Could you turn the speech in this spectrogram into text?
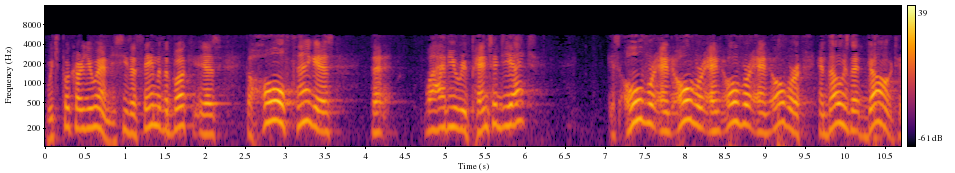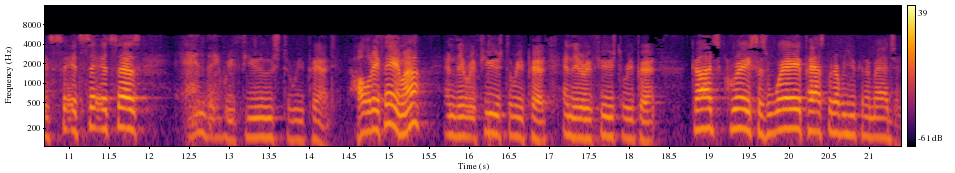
Which book are you in? You see, the theme of the book is the whole thing is that, well, have you repented yet? It's over and over and over and over. And those that don't, it, it says, and they refuse to repent. Holiday theme, huh? And they refuse to repent. And they refuse to repent. God's grace is way past whatever you can imagine.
